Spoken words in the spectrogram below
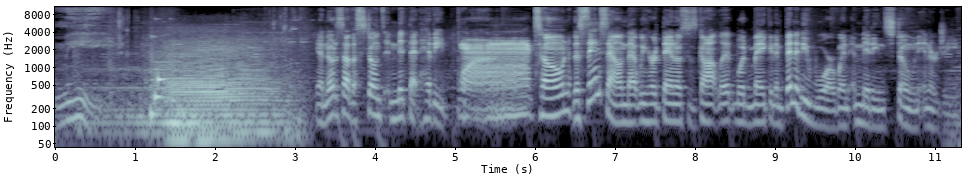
me. Yeah, notice how the stones emit that heavy tone? The same sound that we heard Thanos' gauntlet would make in Infinity War when emitting stone energy.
